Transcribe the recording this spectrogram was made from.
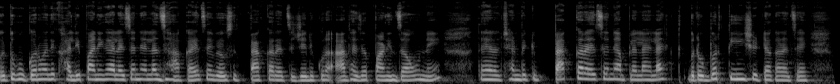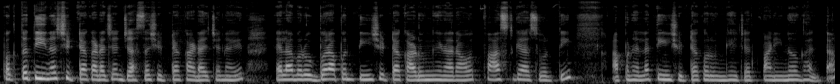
फक्त कुकरमध्ये खाली पाणी घालायचं आणि याला झाकायचं व्यवस्थित पॅक करायचं जेणेकरून आत ह्याचं पाणी जाऊ नये. तर ह्याला छानपैकी पॅक करायचं आणि आपल्याला ह्याला बरोबर तीन शिट्ट्या करायचं आहे फक्त तीनच शिट्ट्या काढायच्या जास्त शिट्ट्या काढायच्या नाहीत. त्याला बरोबर आपण तीन शिट्ट्या काढून घेणार आहोत. फास्ट गॅसवरती आपण ह्याला तीन शिट्ट्या करून घ्यायच्यात पाणी न घालता.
